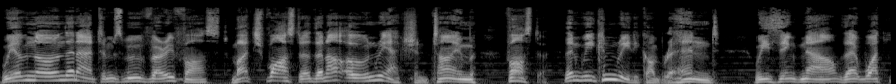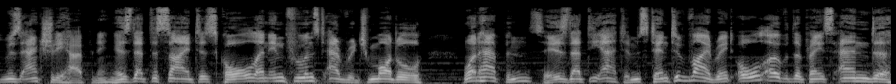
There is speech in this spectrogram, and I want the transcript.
we have known that atoms move very fast, much faster than our own reaction time, faster than we can really comprehend. We think now that what was actually happening is that the scientists call an influenced average model. What happens is that the atoms tend to vibrate all over the place and, uh,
